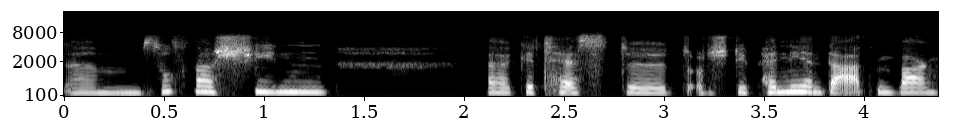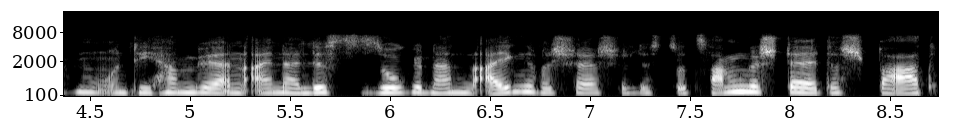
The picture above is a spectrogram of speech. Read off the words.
ähm, Suchmaschinen äh, getestet und Stipendiendatenbanken und die haben wir in einer Liste, sogenannten Eigenrechercheliste zusammengestellt. Das spart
